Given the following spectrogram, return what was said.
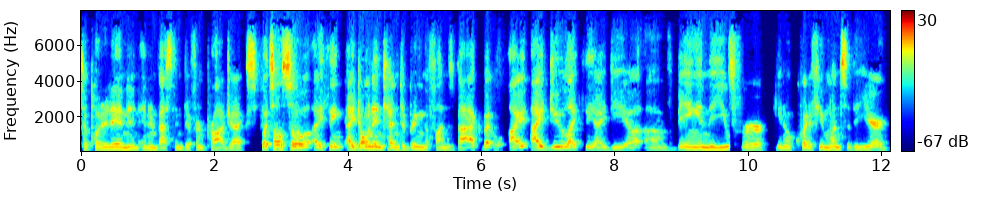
to put it in and, and invest in different projects. It's also i think i don't intend to bring the funds back but i i do like the idea of being in the us for you know quite a few months of the year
